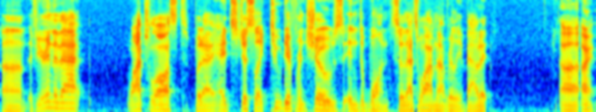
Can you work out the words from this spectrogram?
Um, if you're into that, watch Lost, but I, it's just like two different shows into one, so that's why I'm not really about it. Uh, all right,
